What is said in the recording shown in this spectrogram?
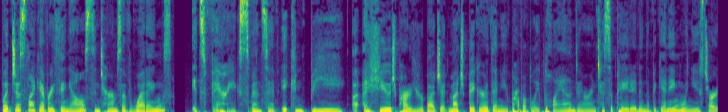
But just like everything else in terms of weddings, it's very expensive. It can be a, a, huge part of your budget, much bigger than you probably planned or anticipated in the beginning when you start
